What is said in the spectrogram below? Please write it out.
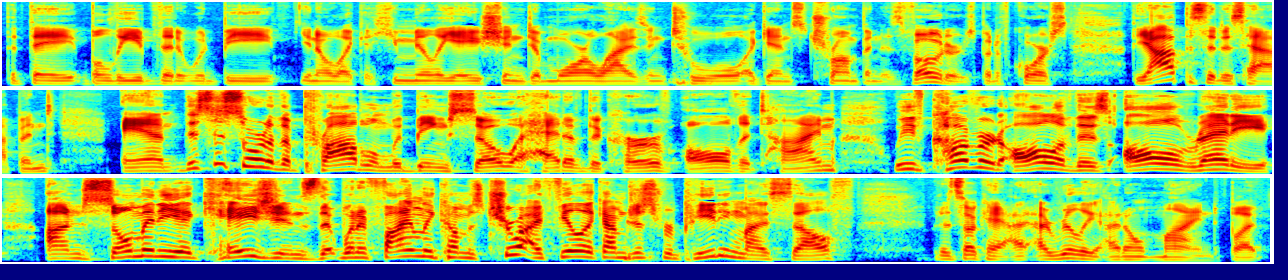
that they believed that it would be, you know, like a humiliation humiliation, demoralizing tool against Trump and his voters. But of course, the opposite has happened. And this is sort of the problem with being so ahead of the curve all the time. We've covered all of this already on so many occasions that when it finally comes true, I feel like I'm just repeating myself but it's okay. I, I, really I don't mind. But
